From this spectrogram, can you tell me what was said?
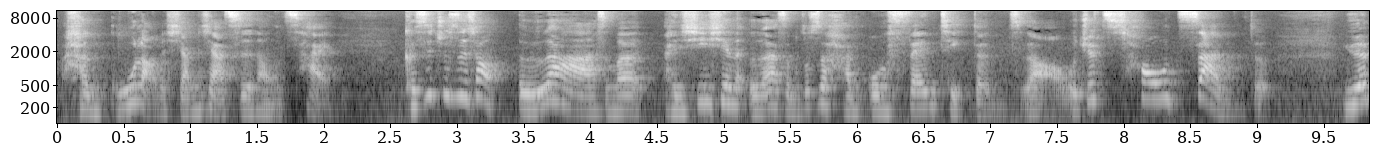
很古老的乡下吃的那种菜。可是就是像鹅啊，什么很新鲜的鹅啊，什么都是很 authentic 的，你知道？我觉得超赞的。原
